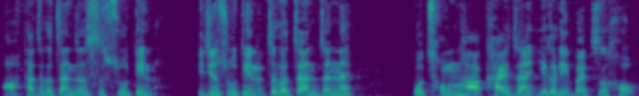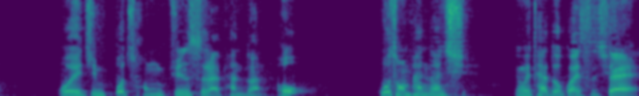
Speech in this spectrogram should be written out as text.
啊！他这个战争是输定了，已经输定了。这个战争呢，我从他开战一个礼拜之后，我已经不从军事来判断了哦，无从判断起，因为太多怪事情，对，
